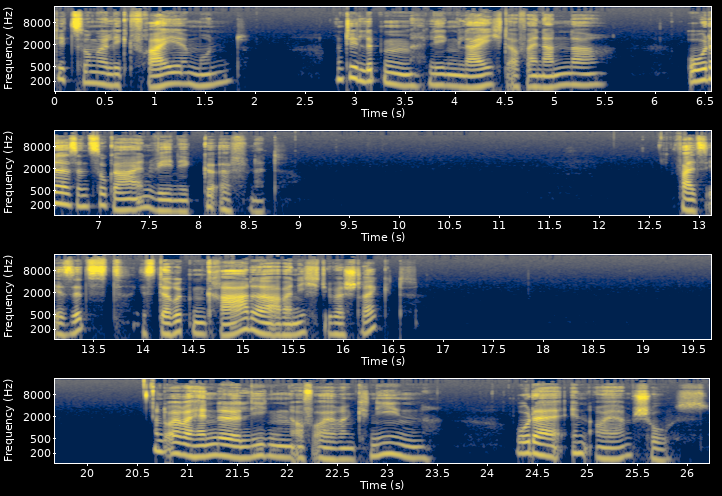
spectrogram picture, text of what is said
die Zunge liegt frei im Mund und die Lippen liegen leicht aufeinander oder sind sogar ein wenig geöffnet. Falls ihr sitzt, ist der Rücken gerade, aber nicht überstreckt. Und eure Hände liegen auf euren Knien oder in eurem Schoß.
